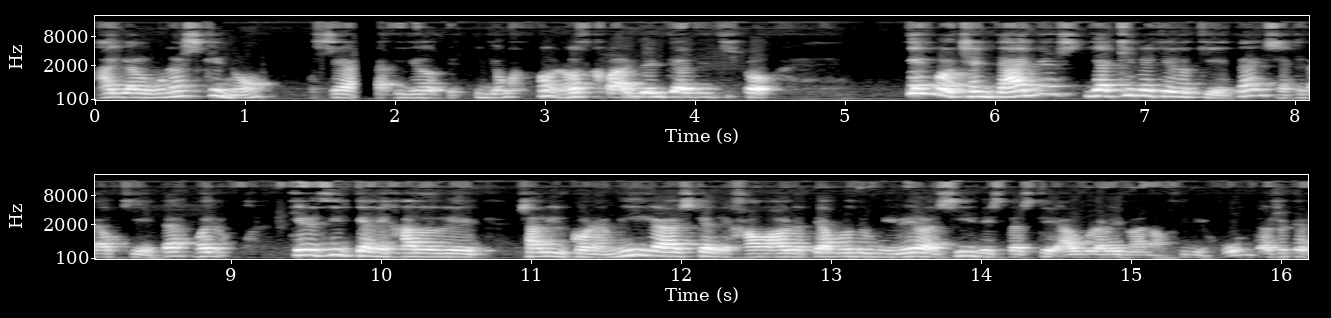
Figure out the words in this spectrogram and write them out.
hay algunas que no. O sea, yo, yo conozco a alguien que ha dicho, tengo 80 años y aquí me quedo quieta y se ha quedado quieta. Bueno, quiero decir que ha dejado de salir con amigas, que ha dejado, ahora te hablo de un nivel así, de estas que alguna vez van a cine juntas, o que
